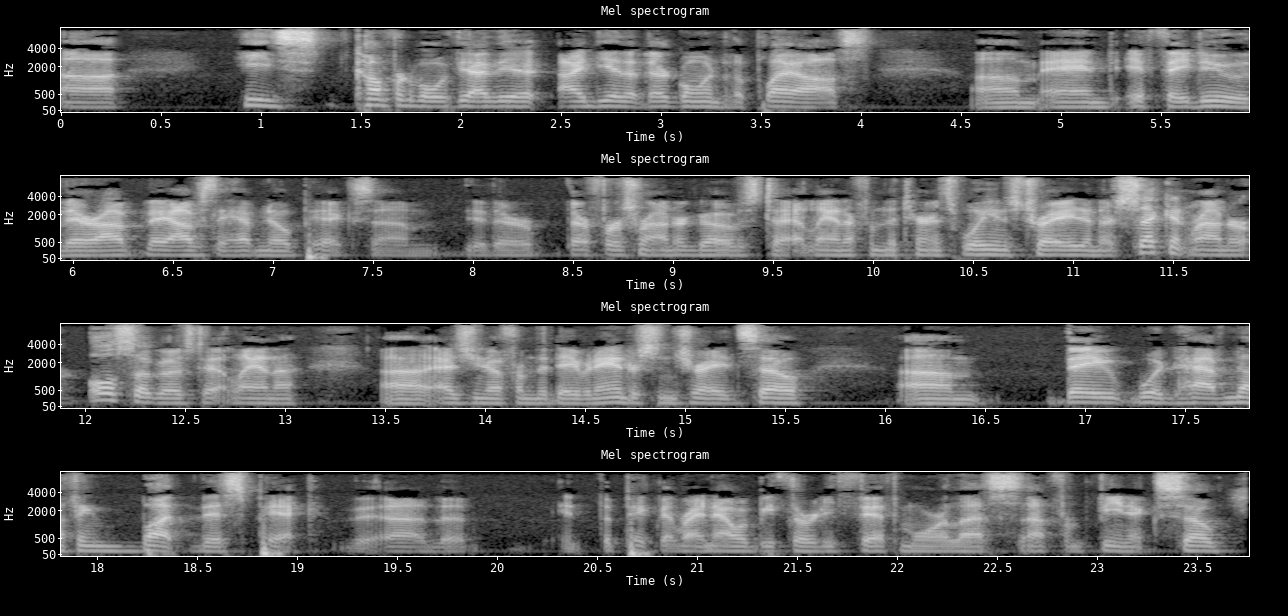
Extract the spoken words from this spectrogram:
uh, he's comfortable with the idea idea that they're going to the playoffs. Um, and if they do, they're they obviously have no picks. Um, their their first rounder goes to Atlanta from the Terrence Williams trade, and their second rounder also goes to Atlanta, uh, as you know from the David Anderson trade. So um, they would have nothing but this pick, uh, the the pick that right now would be 35th, more or less, uh, from Phoenix. So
